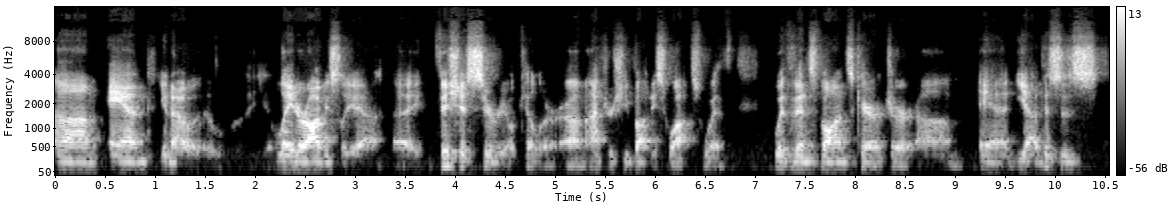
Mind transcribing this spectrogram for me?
um, and you know later obviously a, a vicious serial killer um, after she body swaps with with Vince Vaughn's character. Um, and yeah, this is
